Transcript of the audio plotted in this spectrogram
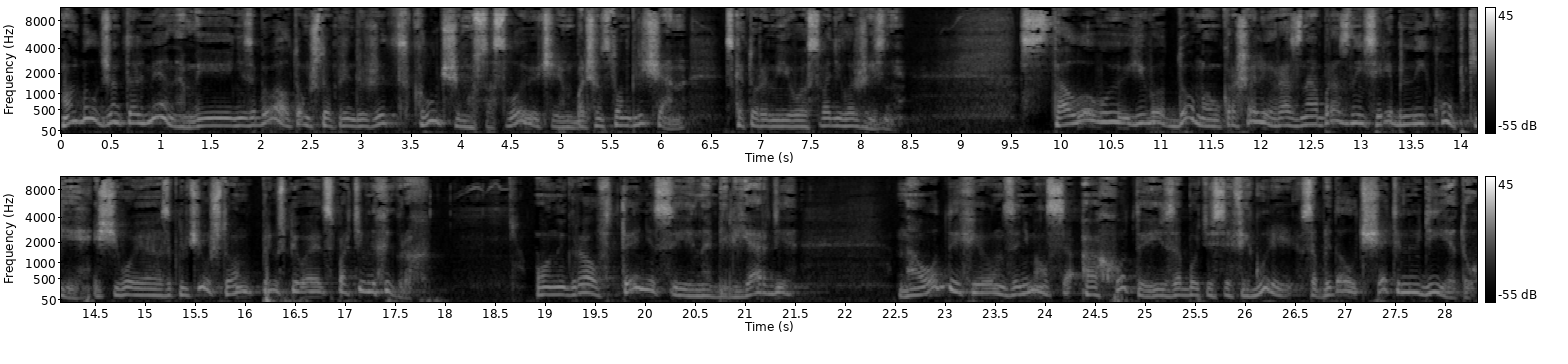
Он был джентльменом и не забывал о том, что принадлежит к лучшему сословию, чем большинство англичан – с которыми его сводила жизнь. Столовую его дома украшали разнообразные серебряные кубки, из чего я заключил, что он преуспевает в спортивных играх. Он играл в теннис и на бильярде. На отдыхе он занимался охотой и, заботясь о фигуре, соблюдал тщательную диету.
